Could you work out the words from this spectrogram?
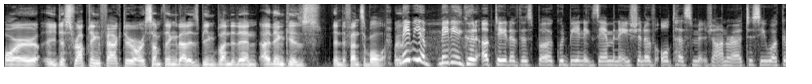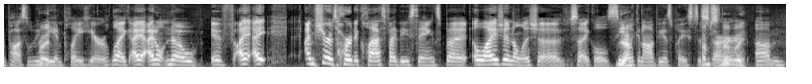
or a disrupting factor or something that is being blended in, I think is indefensible. Maybe a maybe a good update of this book would be an examination of Old Testament genre to see what could possibly Right. be in play here. Like I, I don't know if I, I I'm sure it's hard to classify these things, but Elijah and Elisha cycles seem Yeah. like an obvious place to Absolutely. start. Um,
